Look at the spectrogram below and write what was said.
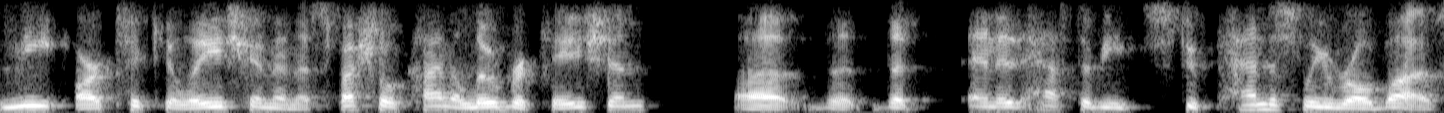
neat articulation and a special kind of lubrication uh, that that and it has to be stupendously robust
